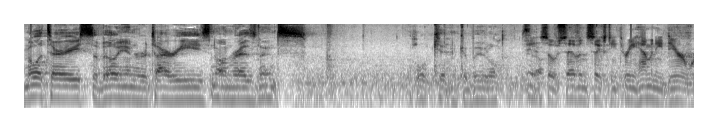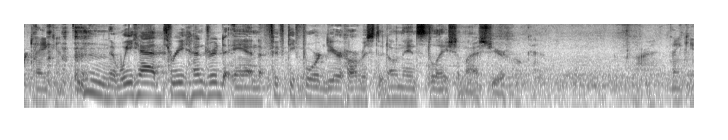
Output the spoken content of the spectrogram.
military, civilian, retirees, non-residents, whole kit and caboodle. And so 763, how many deer were taken? we had 354 deer harvested on the installation last year. Okay. All right, thank you.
